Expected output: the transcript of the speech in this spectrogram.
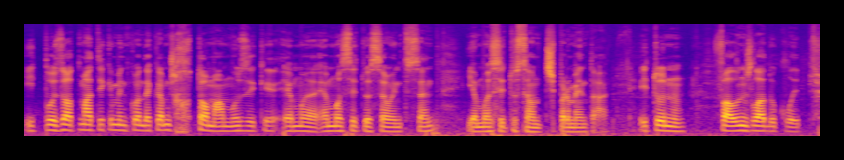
e depois automaticamente quando acabamos retoma a música. É uma, é uma situação interessante e é uma situação de experimentar. E tu Fala-nos lá do Clips.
